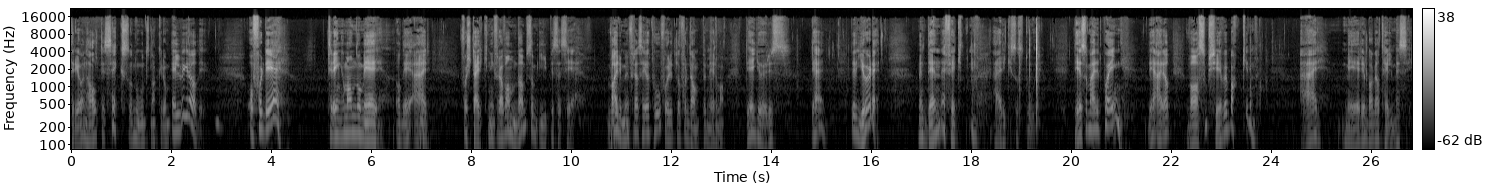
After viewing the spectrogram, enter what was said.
3,5 til 6, og noen snakker om 11 grader. Mm. Og for det trenger man noe mer, og det er forsterkning fra vanndam som IPCC. Varmen fra CO2 får det til å fordampe mer vann. Det gjøres. Det, er, det gjør det. Men den effekten er ikke så stor. Det som er et poeng, det er at hva som skjer ved bakken, er mer bagatellmessig.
